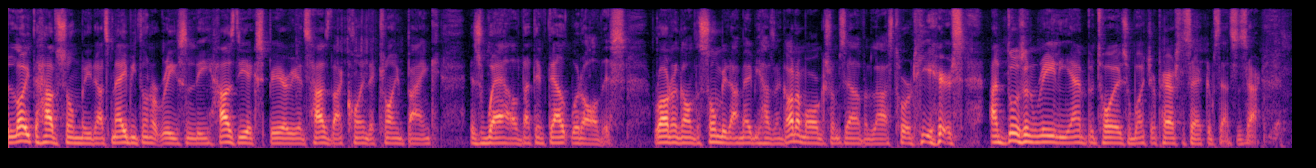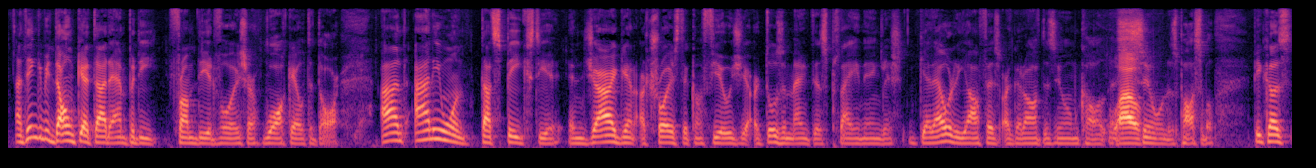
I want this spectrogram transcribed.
they like to have somebody that's maybe done it recently, has the experience, has that kind of client bank as well, that they've dealt with all this, rather than going to somebody that maybe hasn't got a mortgage for himself in the last 30 years and doesn't really empathise with what your personal circumstances are. I think if you don't get that empathy from the advisor, walk out the door. And anyone that speaks to you in jargon or tries to confuse you or doesn't make this plain English, get out of the office or get off the Zoom call Wow. as soon as possible. Because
